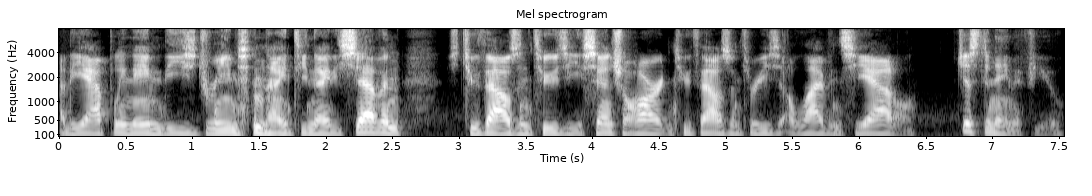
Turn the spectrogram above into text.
uh, the aptly named These Dreams in 1997, it's 2002's The Essential Heart, and 2003's Alive in Seattle, just to name a few.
